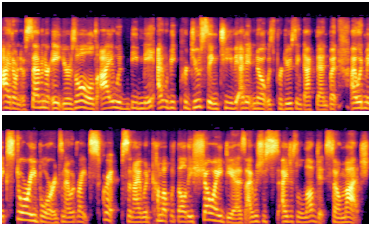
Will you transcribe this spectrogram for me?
I don't know, seven or eight years old, I would be made, I would be producing TV. I didn't know it was producing back then, but I would make storyboards and I would write scripts and I would come up with all these show ideas. I was just, I just loved it so much.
